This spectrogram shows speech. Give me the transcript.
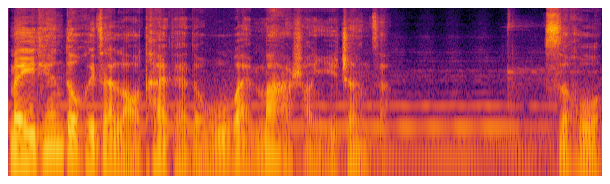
每天都会在老太太的屋外骂上一阵子。似乎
